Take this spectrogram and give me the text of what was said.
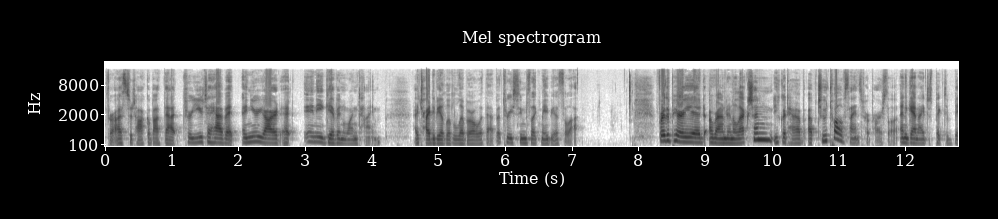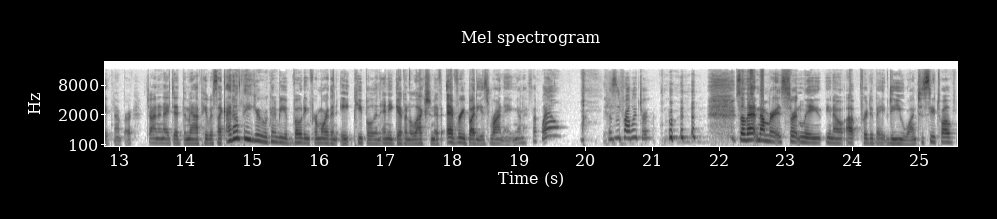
for us to talk about that. For you to have it in your yard at any given one time. I try to be a little liberal with that, but three seems like maybe it's a lot. For the period around an election, you could have up to 12 signs per parcel. And again, I just picked a big number. John and I did the math. He was like, I don't think you were going to be voting for more than eight people in any given election if everybody is running. And I said, well, this is probably true. so that number is certainly, you know, up for debate. Do you want to see 12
